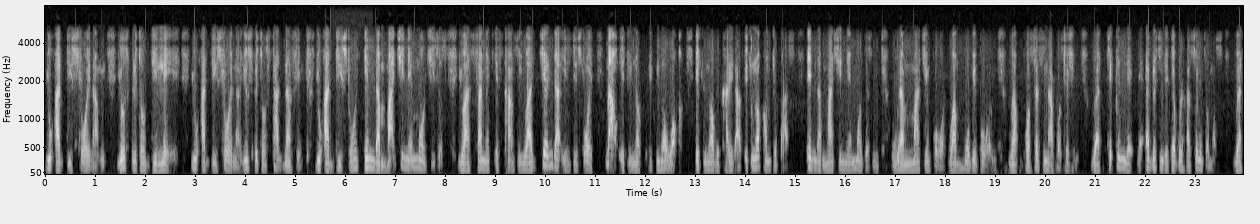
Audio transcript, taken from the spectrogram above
you are destroyed now. Your spirit of delay, you are destroyed now. Your spirit of stagnancy, you are destroyed in the mighty name of Jesus. Your assignment is cancelled. Your agenda is destroyed. Now it will not it will not work. It will not be carried out. It will not come to pass in the mighty name of Jesus. We are marching forward. We are moving forward. We are possessing our possession. We are taking the, the, everything the devil has stolen from us. We are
